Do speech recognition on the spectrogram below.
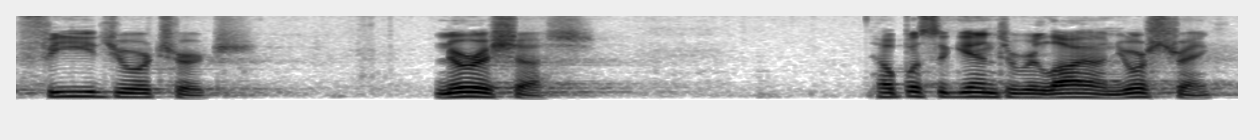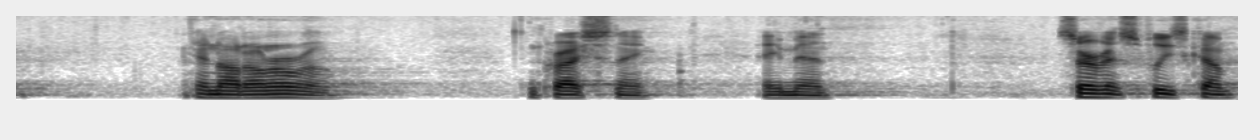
feed your church, nourish us. Help us again to rely on your strength and not on our own. In Christ's name, amen. Servants, please come.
